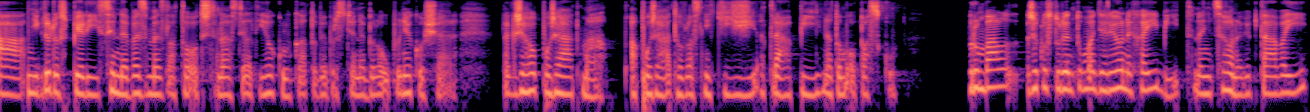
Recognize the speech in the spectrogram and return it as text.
a nikdo dospělý si nevezme zlato od 14-letého kluka, to by prostě nebylo úplně košer. Takže ho pořád má a pořád ho vlastně tíží a trápí na tom opasku. Brumbál řekl studentům, ať ho nechají být, na nic se ho nevyptávají,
